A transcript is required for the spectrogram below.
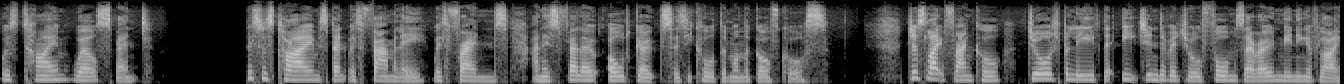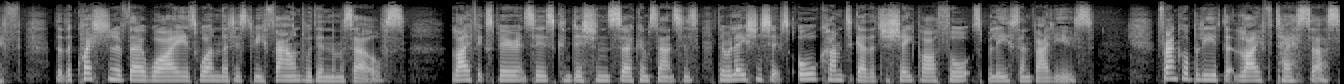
was time well spent. This was time spent with family, with friends, and his fellow old goats, as he called them on the golf course. Just like Frankl, George believed that each individual forms their own meaning of life, that the question of their why is one that is to be found within themselves. Life experiences, conditions, circumstances, the relationships all come together to shape our thoughts, beliefs, and values. Frankl believed that life tests us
